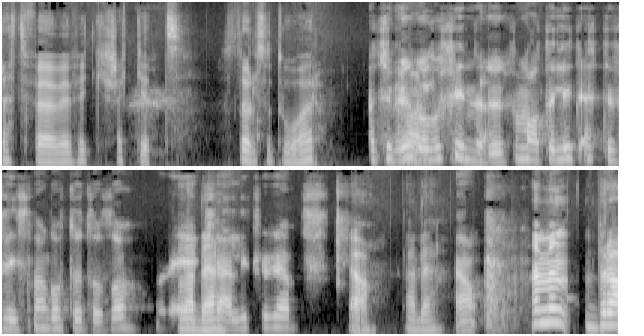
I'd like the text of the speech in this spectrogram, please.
rett før vi fikk sjekket størrelse to år. Jeg tror det er an å finne det ut på en måte litt etter fristen har gått ut også. Når det Det er det. er litt for sent. Ja, det er det. Ja. Nei, men Bra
